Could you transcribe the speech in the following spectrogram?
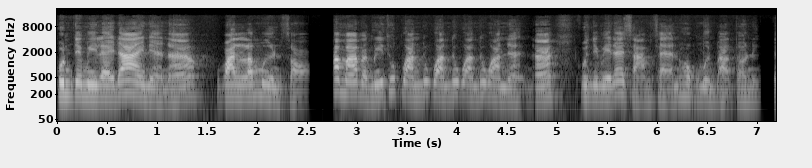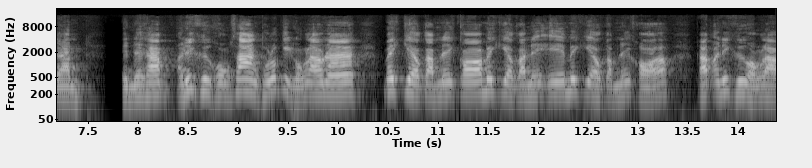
คุณจะมีรายได้เนี่ยนะ วันละหมื่นสองถ้ามาแบบนี้ทุกวันทุกวันทุกวันทุกวันเนี่ยนะ คุณจะมีได้สามแสนหกหมื่นบาทต่อหนึ่งเดือนเห็นไหมครับ อันนี้คือโครงสร้างธุรกิจของเรานะ ไม่เกี่ยวกับในกอไม่เกี่ยวกับในเอไม่เกี่ยวกับในขอครับ อันนี้คือของเรา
